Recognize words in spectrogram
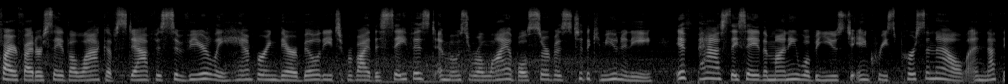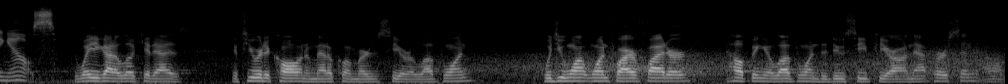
Firefighters say the lack of staff is severely hampering their ability to provide the safest and most reliable service to the community. If passed, they say the money will be used to increase personnel and nothing else. The way you got to look at it is if you were to call in a medical emergency or a loved one, would you want one firefighter helping a loved one to do CPR on that person? Um,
